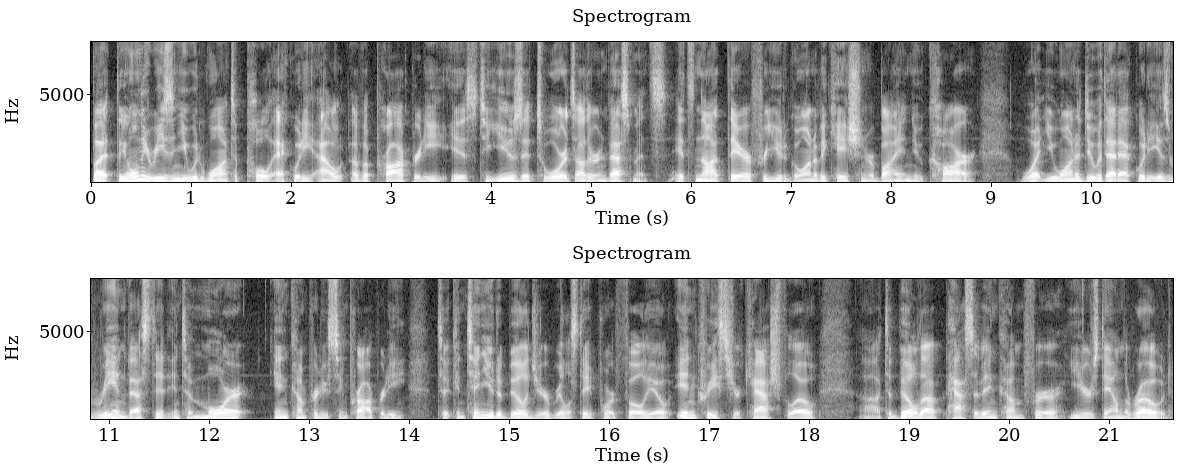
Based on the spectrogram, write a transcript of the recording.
but the only reason you would want to pull equity out of a property is to use it towards other investments. It's not there for you to go on a vacation or buy a new car. What you want to do with that equity is reinvest it into more income producing property to continue to build your real estate portfolio, increase your cash flow, uh, to build up passive income for years down the road.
